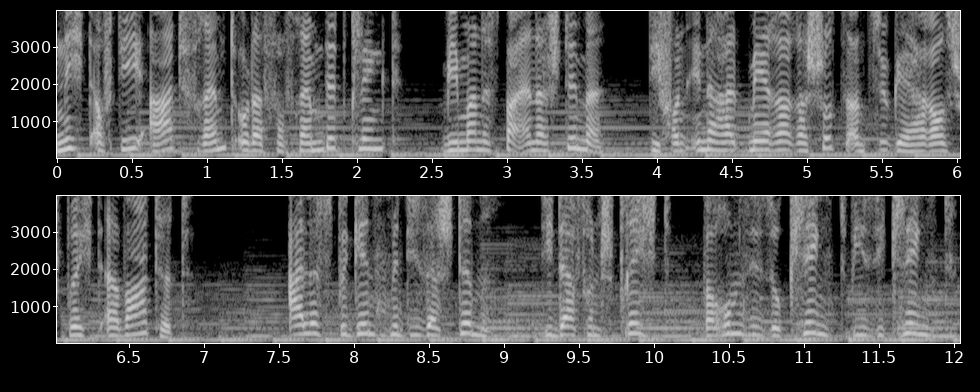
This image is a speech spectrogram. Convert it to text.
nicht auf die Art fremd oder verfremdet klingt, wie man es bei einer Stimme, die von innerhalb mehrerer Schutzanzüge heraus spricht, erwartet. Alles beginnt mit dieser Stimme, die davon spricht, warum sie so klingt, wie sie klingt.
